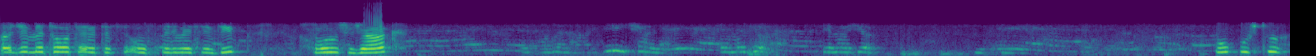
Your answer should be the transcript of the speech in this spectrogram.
Önce meteor TRT'si. Of benim en sevdiğim. Havalı sıcak. Hop uçtu.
